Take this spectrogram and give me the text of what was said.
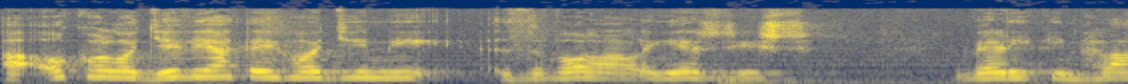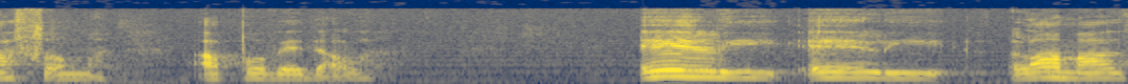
A okolo 9. hodiny zvolal Ježiš veľkým hlasom a povedal Eli, Eli, lama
